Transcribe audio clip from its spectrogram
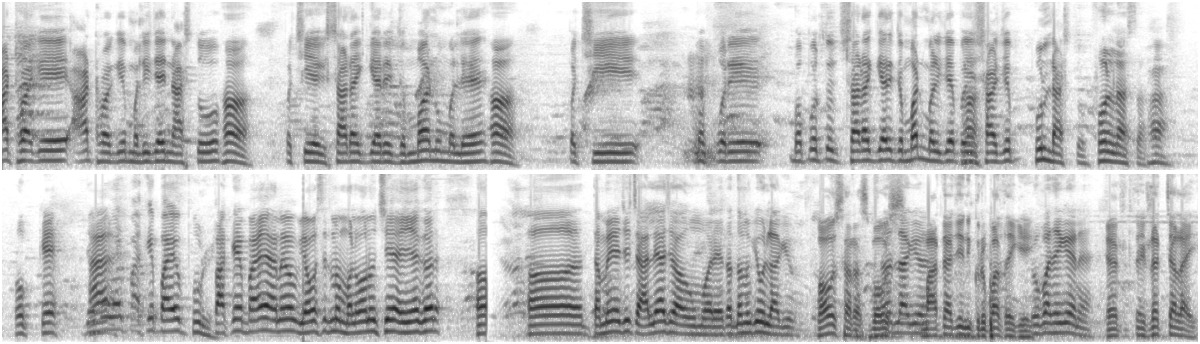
આઠ વાગે આઠ વાગે મળી જાય નાસ્તો. હા. પછી સાડા અગિયારે જમવાનું મળે. હા. પછી બપોરે બપોર તો સાડા અગિયારે જમવાનું મળી જાય પછી સાંજે ફૂલ નાસ્તો. ફૂલ નાસ્તો. હા. ઓકે પાકે પાયો ફૂલ. પાકે પાયે અને વ્યવસ્થિતમાં મળવાનું છે અહીંયા આગળ. તમે જે ચાલ્યા છો આ ઉંમરે? તો તમને કેવું લાગ્યું? બહુ સરસ બહુ સરસ લાગ્યું. માતાજીની કૃપા થઈ ગઈ. કૃપા થઈ ગઈ ને? એટલે એટલે જ ચલાય.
